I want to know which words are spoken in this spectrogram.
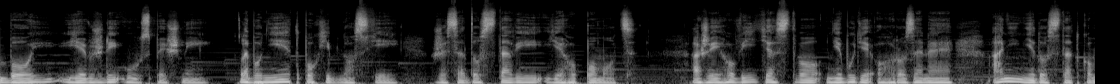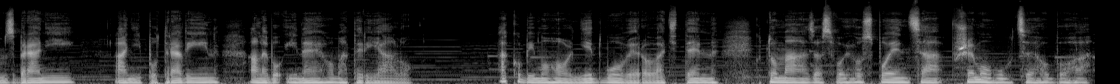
Boj je vždy úspešný, lebo nie je pochybností, že sa dostaví jeho pomoc a že jeho víťazstvo nebude ohrozené ani nedostatkom zbraní, ani potravín alebo iného materiálu. Ako by mohol nedôverovať ten, kto má za svojho spojenca všemohúceho Boha?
